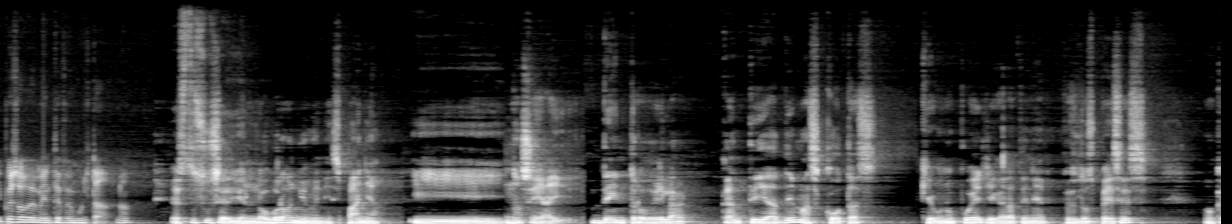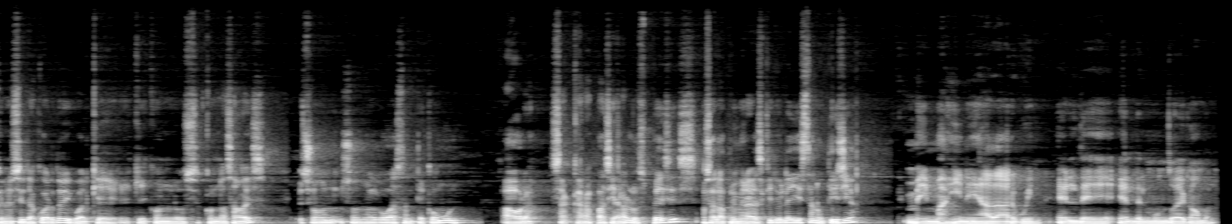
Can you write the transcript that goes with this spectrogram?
y pues obviamente fue multado, ¿no? Esto sucedió en Logroño, en España. Y no sé, hay dentro de la cantidad de mascotas que uno puede llegar a tener, pues los peces, aunque no estoy de acuerdo, igual que, que con, los, con las aves, son, son algo bastante común. Ahora, sacar a pasear a los peces, o sea, la primera vez que yo leí esta noticia, me imaginé a Darwin, el, de, el del mundo de Gumball,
